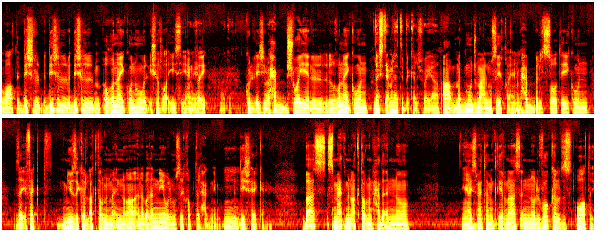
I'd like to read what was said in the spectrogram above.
واطي. بديش ال... بديش ال... بديش الغنى يكون هو الإشي الرئيسي يعني. زي كل إشي. بحب شوي ال- الغنى يكون ليش تعملها typical شوي؟ آه. آه مدموج مع الموسيقى. يعني. بحب الصوت يكون زي effect musical أكثر من ما إنه آه أنا بغني والموسيقى بتلحقني. بديش هيك يعني. بس سمعت من أكثر من حدا إنه يعني هاي سمعتها من كثير ناس إنه ال vocals واطي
